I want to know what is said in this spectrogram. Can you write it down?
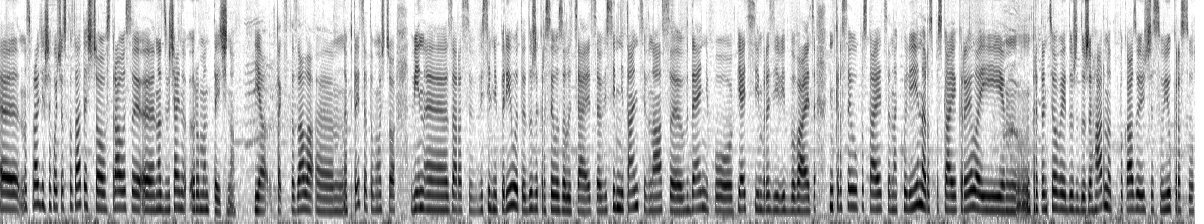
Е, насправді ще хочу сказати, що страуси е, надзвичайно романтично. Я так сказала, е, птиця, тому що він е, зараз в весільний період дуже красиво залицяється. Весільні танці в нас е, в день по 5-7 разів відбуваються. Він красиво опускається на коліна, розпускає крила і пританцьовує дуже дуже гарно, показуючи свою красу.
